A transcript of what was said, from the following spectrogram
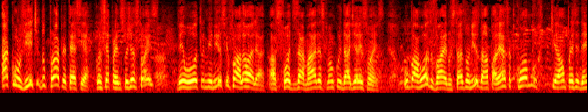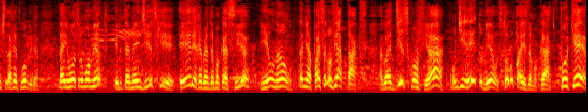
a convite do próprio TSE. Quando você apresenta sugestões, vem o outro ministro e fala: olha, as Forças Armadas que vão cuidar de eleições. O Barroso vai nos Estados Unidos dar uma palestra como tirar um presidente da República. Daí, em outro momento, ele também diz que ele representa a democracia e eu não. Da minha parte, você não vê ataques. Agora, desconfiar é um direito meu. Estou num país democrático. Por quê?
